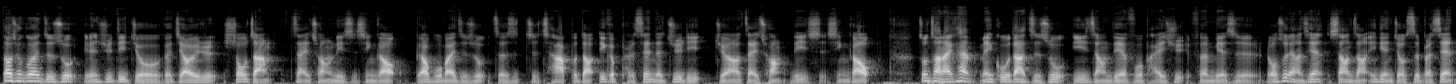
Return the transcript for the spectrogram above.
道琼工业指数连续第九个交易日收涨，再创历史新高。标普五百指数则是只差不到一个 percent 的距离，就要再创历史新高。中场来看，美股大指数依涨跌幅排序，分别是罗素两千上涨一点九四 percent，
